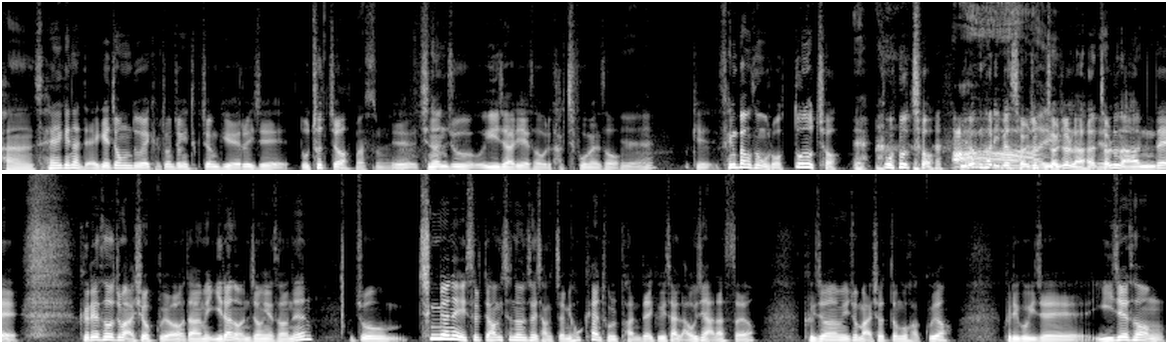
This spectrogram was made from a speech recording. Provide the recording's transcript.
한 3개나 4개 정도의 결정적인 득점 기회를 이제 놓쳤죠. 맞습니다. 예, 지난주 의 자리에서 우리 같이 보면서 예. 이렇게 생방송으로 또 놓쳐, 예. 또 놓쳐 이런 말이 입에서 아, 절절 절절 나 예. 절로 나왔는데 그래서 좀 아쉬웠고요. 그다음에 이란 원정에서는 좀 측면에 있을 때 황희찬 선수의 장점이 호쾌한 돌파인데 그게 잘 나오지 않았어요. 그 점이 좀 아쉬웠던 것 같고요. 그리고 이제 이재성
